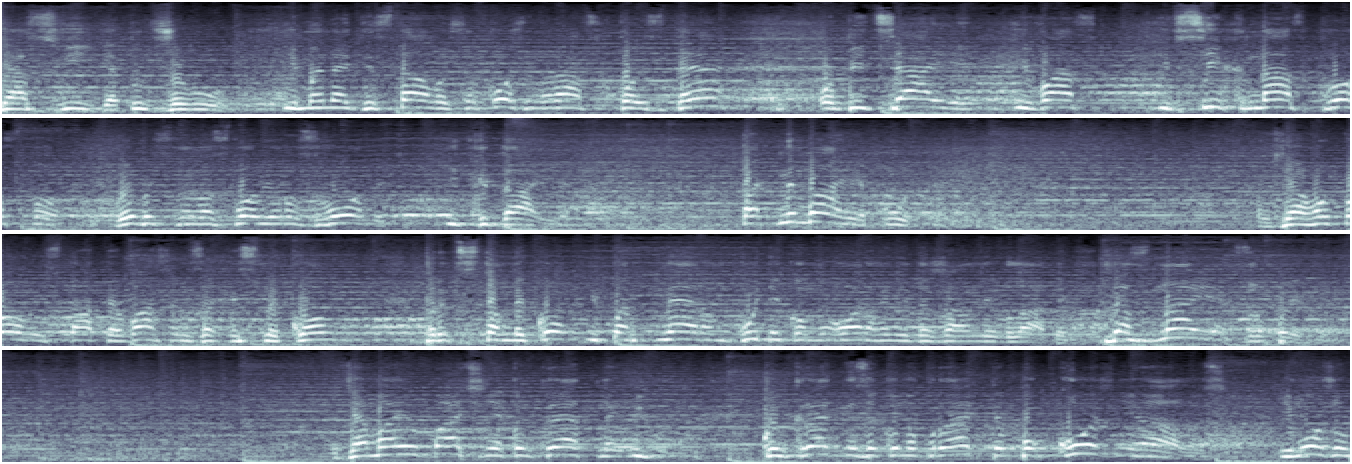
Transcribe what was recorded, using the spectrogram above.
Я свій, я тут живу. І мене дістало, що кожен раз хтось де обіцяє і вас, і всіх нас просто, вибачте на слові, розводить і кидає. Так не має бути. Я готовий стати вашим захисником, представником і партнером в будь-якому органі державної влади. Я знаю, як зробити. Я маю бачення конкретне і конкретні законопроекти по кожній галузі. І можу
